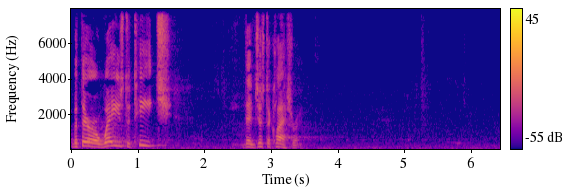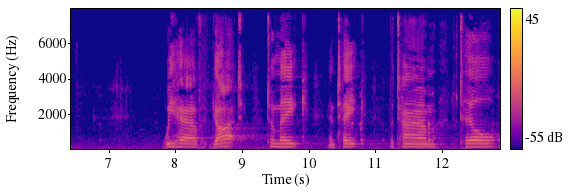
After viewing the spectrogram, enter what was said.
but there are ways to teach than just a classroom. We have got to make and take the time to tell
